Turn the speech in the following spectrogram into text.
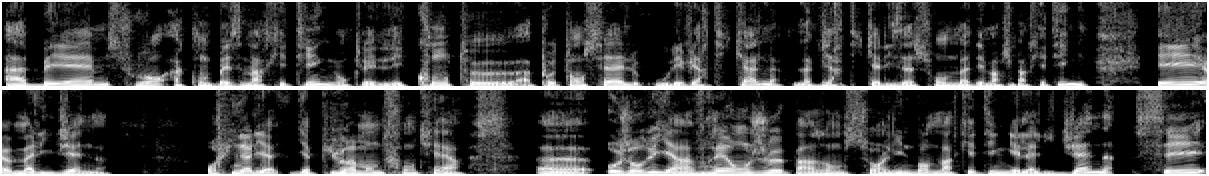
ABM, souvent à compte base marketing, donc les, comptes euh, à potentiel ou les verticales, la verticalisation de ma démarche marketing, et ma lead gen. Au final, il n'y a, plus vraiment de frontières. Euh, Aujourd'hui, il y a un vrai enjeu, par exemple, sur l'inbound marketing et la lead gen, c'est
